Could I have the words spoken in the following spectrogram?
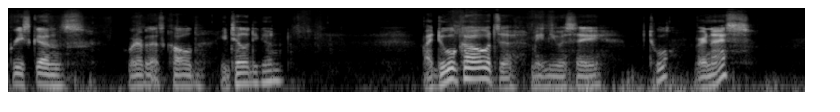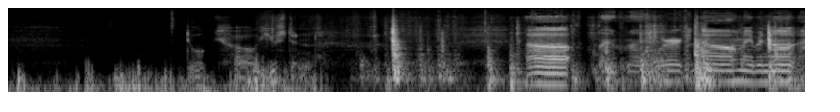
grease guns, whatever that's called, utility gun by Dualco. It's a made in USA tool. Very nice. Dualco Houston. Uh, that might work. No, maybe not.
